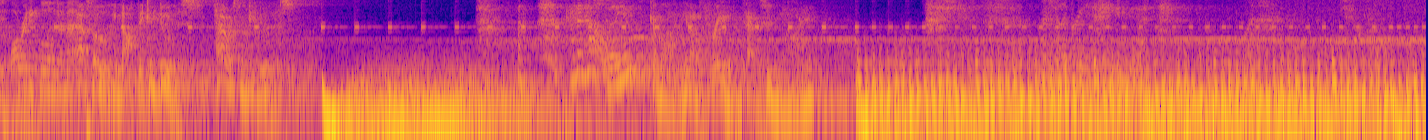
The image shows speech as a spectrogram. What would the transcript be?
is already pulling their man. Absolutely not. They can do this. Harrison can do this. Cut it out, will you? Come on, you're not afraid of a tattoo, are you? Shit. Marshall, breathe. You can do this. One, two,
